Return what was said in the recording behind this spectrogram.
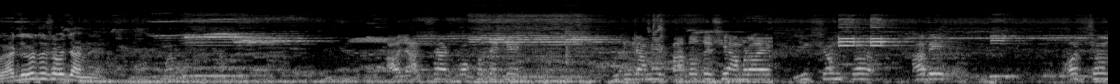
রাজ্যগর তো সবাই জানে আজ আকসার পক্ষ থেকে গ্রামের পাদদেশে আমরা নৃশংসভাবে ধর্ষণ।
